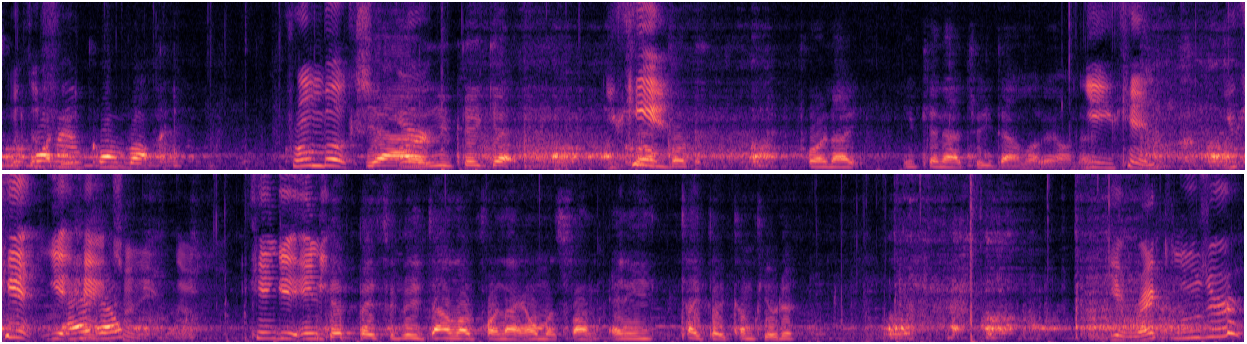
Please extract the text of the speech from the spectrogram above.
What the fuck? Chromebook. Chromebooks Yeah, are. you could get You can't. Chromebook Fortnite. You can actually download it on there. Yeah, you can. You can't get There you hacks go. on it though. You can't get any... You any. could basically download Fortnite almost on any type of computer. Get wrecked, loser.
